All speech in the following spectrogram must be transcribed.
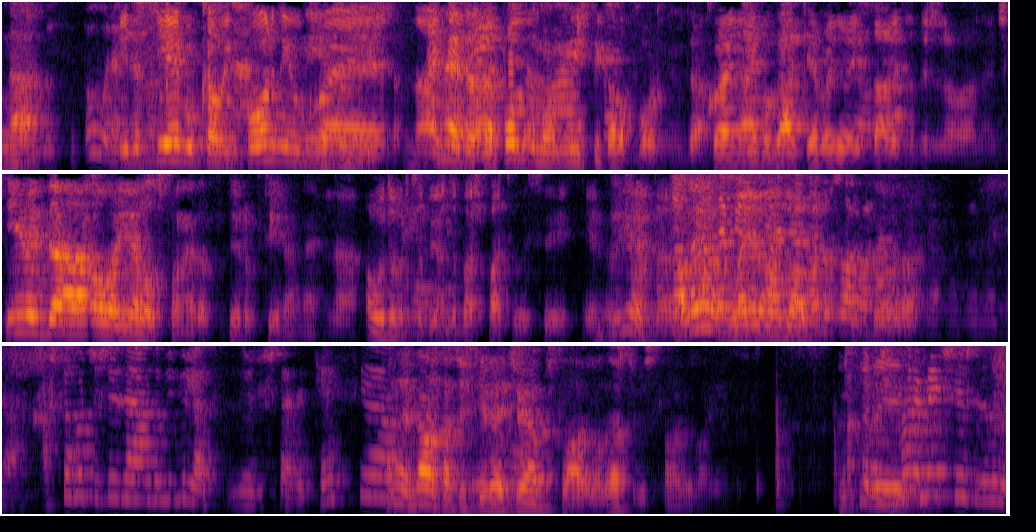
Na- mislim, pa uragan, I da sjebu Kaliforniju koja je ništa. najbogatija, Ne, da, da potpuno uništi Kaliforniju, da. koja je najbogatija, by the way, savezna država. Znači, Ili da ova Yellowstone erup- eruptira, ne. Da. O, dobro, to bi onda baš patili svi. Jer to Je, onda- To Ali da, da, doba da, nastupilo, globalna da. A što hoćeš reći da onda bi bila, šta, recesija? Pa ne, znao sam ćeš ti reći, ja bi slavila, zašto bi slavila? Mislim Pa, da bi Moram reći nešto da bude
